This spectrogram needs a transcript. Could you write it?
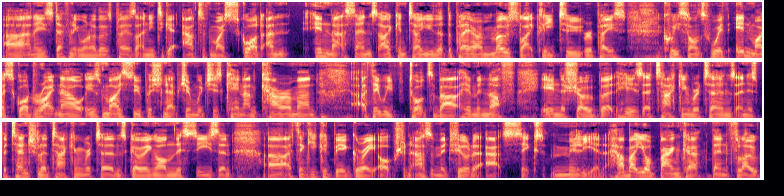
Uh, and he's definitely one of those players that I need to get out of my squad. And in that sense, I can tell you that the player I'm most likely to replace Cuisance with in my squad right now is my super Schnäppchen, which is Kenan Karaman. I think we've talked about him enough in the show, but his attacking returns and his potential attacking returns going on this season, uh, I think he could be a great option as a midfielder at six million. How about your banker then, Flo?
